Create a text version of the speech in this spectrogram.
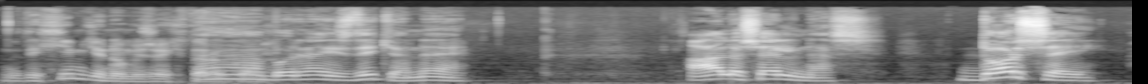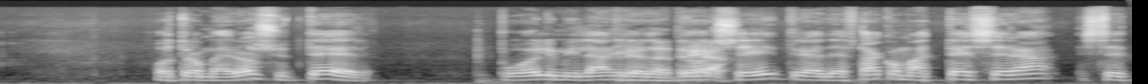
Με τη Χίμκι νομίζω έχει το Α, ρεκόρ. μπορεί να έχεις δίκιο, ναι. Άλλος Έλληνας. Ντόρσεϊ. Ο τρομερός σουτέρ που όλοι μιλάνε για τον 33. Ντόρσεϊ. 37,4 σε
